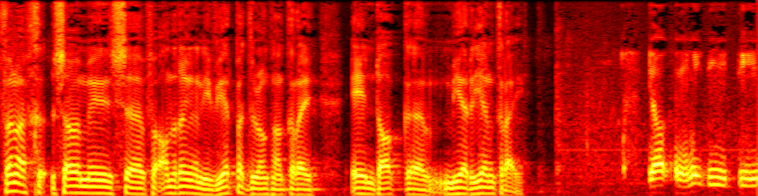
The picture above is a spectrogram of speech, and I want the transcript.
vinnig sou mense uh, veranderinge in die weerpatroon kan kry en dalk uh, meer reën kry? Ja, en die die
